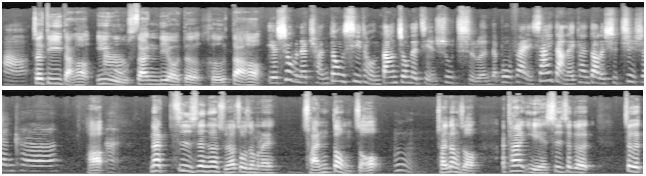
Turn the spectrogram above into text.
好，这第一档哈，一五三六的核大哈，也是我们的传动系统当中的减速齿轮的部分。下一档来看到的是智深科，好，嗯。那智深科主要做什么呢？传动轴，嗯，传动轴，啊，它也是这个这个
